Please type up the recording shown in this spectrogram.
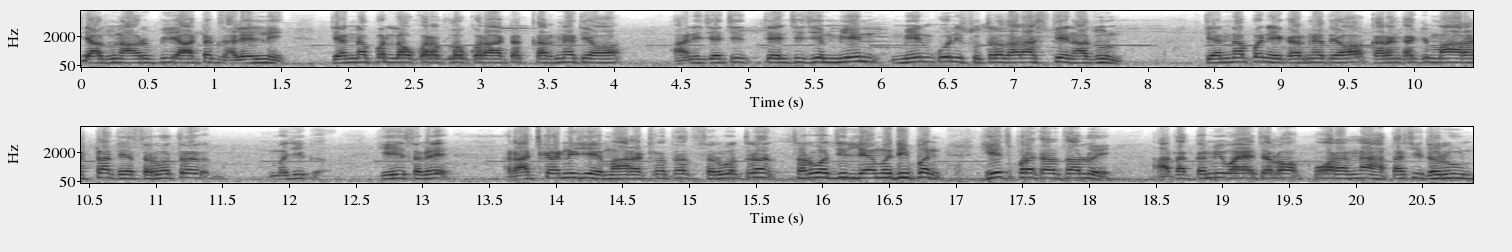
ते अजून आरोपी अटक झालेले नाही त्यांना पण लवकरात लवकर अटक करण्यात यावं. आणि ज्याची त्यांची जे मेन मेन कोणी सूत्रधार असतील अजून त्यांना पण हे करण्यात यावं. कारण का की महाराष्ट्रात हे सर्वत्र म्हणजे हे सगळे राजकारणी जे आहे महाराष्ट्रात सर्वत्र सर्व जिल्ह्यामध्ये पण हेच प्रकार चालू आहे. आता कमी वयाच्या लो पोरांना हाताशी धरून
